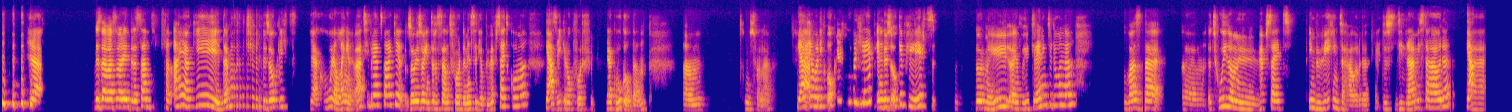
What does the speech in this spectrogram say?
Dus, ja. dus dat was wel interessant. Van, ah ja, oké, dat moet je dus ook echt ja, goed en lang en uitgebreid maken. Sowieso interessant voor de mensen die op je website komen. ja, zeker ook voor ja, Google dan. Ehm, dus voilà. Ja, ja, en wat ik ook heel goed begreep, en dus ook heb geleerd door met u, eh, of uw training te doen dan, was dat ehm, het goed is om je website in beweging te houden. Dus dynamisch te houden. ja, Eh,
